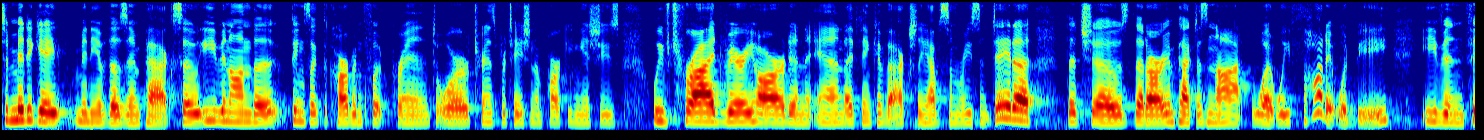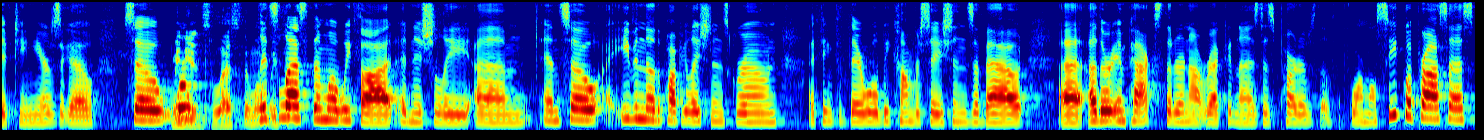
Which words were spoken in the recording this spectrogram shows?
to mitigate many of those impacts. So even on the things like the carbon footprint or transportation and parking issues, we've tried very hard and, and I think have actually have some recent data that shows that our impact is not what we thought it would be even 15 years ago. So it's less than what we it's thought? less than what we thought initially. Um, and so even though the population has grown, I think that there will be conversations about uh, other impacts that are not recognized as part of the formal CEQA process,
